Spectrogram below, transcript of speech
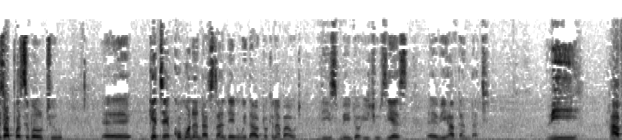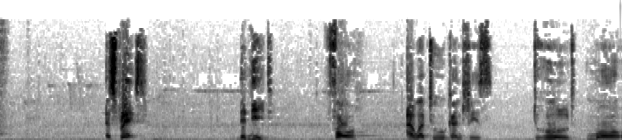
It's not possible to get a common understanding without talking about these major issues. Yes, uh, we have done that. We have expressed the need for our two countries to hold more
